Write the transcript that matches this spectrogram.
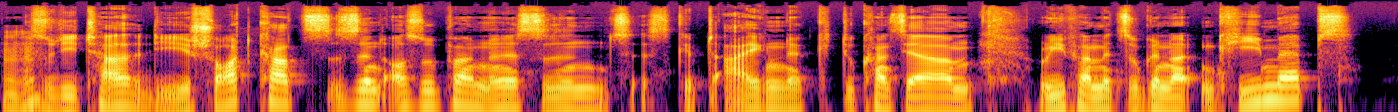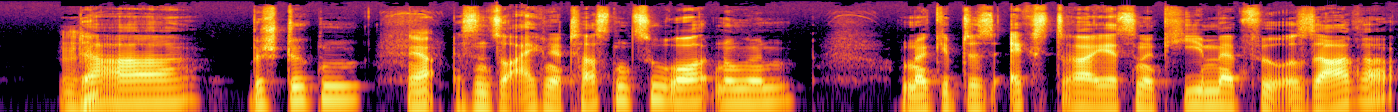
Mhm. Also die, die Shortcuts sind auch super. Ne? Es, sind, es gibt eigene, du kannst ja Reaper mit sogenannten Keymaps mhm. da bestücken. Ja. Das sind so eigene Tastenzuordnungen. Und dann gibt es extra jetzt eine Keymap für Osara.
